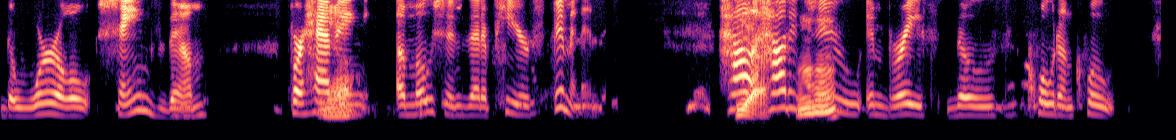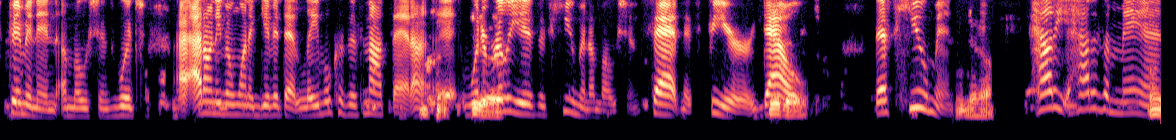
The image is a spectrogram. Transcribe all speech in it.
the world shames mm-hmm. them for having yeah. emotions that appear feminine. How yeah. how did mm-hmm. you embrace those quote unquote feminine emotions, which I, I don't even want to give it that label because it's not that. I, it, what yeah. it really is is human emotion, sadness, fear, doubt. That's human. Yeah. How do you, how does a man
